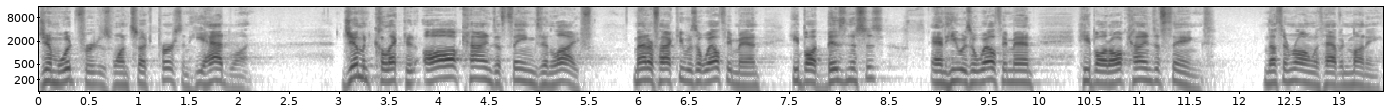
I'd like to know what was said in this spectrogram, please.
Jim Woodford is one such person. He had one. Jim had collected all kinds of things in life. Matter of fact, he was a wealthy man. He bought businesses, and he was a wealthy man. He bought all kinds of things. Nothing wrong with having money.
